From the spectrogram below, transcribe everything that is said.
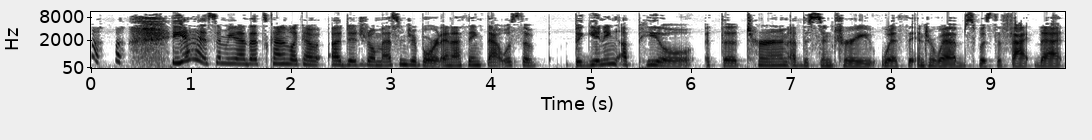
yes, I mean uh, that's kind of like a, a digital messenger board, and I think that was the beginning appeal at the turn of the century with the interwebs was the fact that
